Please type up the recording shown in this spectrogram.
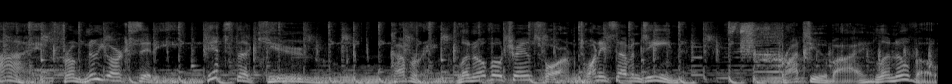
Live from New York City, it's theCUBE. Covering Lenovo Transform 2017. Brought to you by Lenovo.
